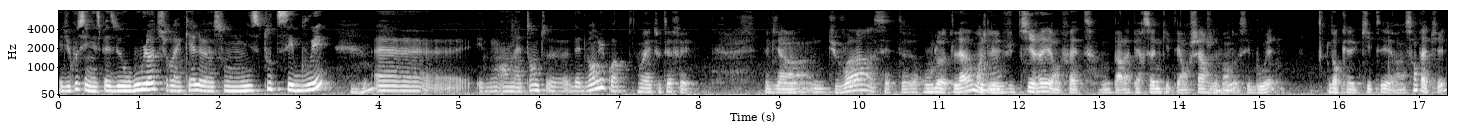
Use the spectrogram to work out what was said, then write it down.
Et du coup, c'est une espèce de roulotte sur laquelle sont mises toutes ces bouées. Mhm. et en attente d'être vendues, quoi. Ouais, tout à fait. Eh bien, tu vois, cette roulotte-là, moi, je l'ai mhm. vue tirée, en fait, par la personne qui était en charge de mhm. vendre ces bouées donc, euh, qui était un sans-papier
